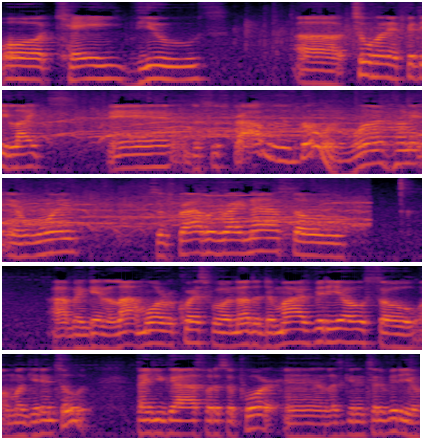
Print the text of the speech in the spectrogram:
4K views, uh, 250 likes, and the subscribers is growing. 101 subscribers right now, so I've been getting a lot more requests for another Dimash video, so I'm going to get into it. Thank you guys for the support, and let's get into the video.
